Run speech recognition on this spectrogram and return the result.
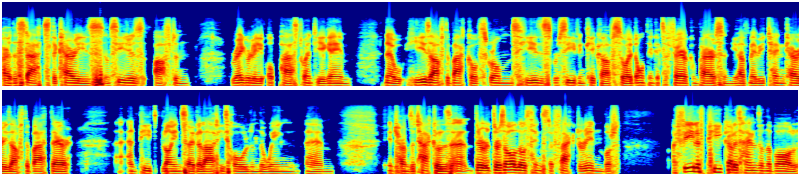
are the stats, the carries. You know, CJ's often regularly up past 20 a game. Now, he is off the back of scrums, he is receiving kickoffs, so I don't think it's a fair comparison. You have maybe 10 carries off the bat there, and Pete's blindside a lot. He's holding the wing um, in terms of tackles, and there, there's all those things to factor in. But I feel if Pete got his hands on the ball,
